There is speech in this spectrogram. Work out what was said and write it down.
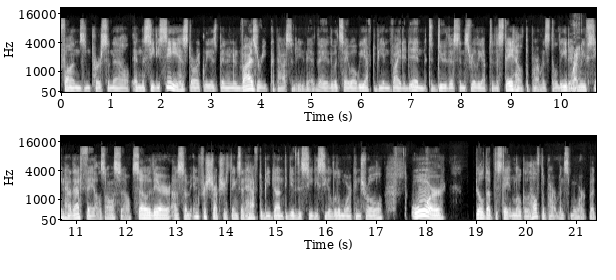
funds and personnel. And the CDC historically has been an advisory capacity. They, they, they, would say, well, we have to be invited in to do this, and it's really up to the state health departments to lead it. Right. And we've seen how that fails also. So there are some infrastructure things that have to be done to give the CDC a little more control or build up the state and local health departments more. But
